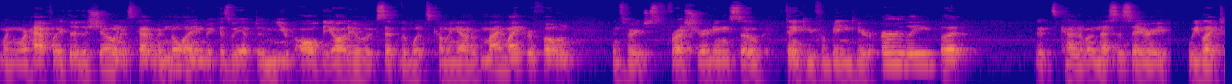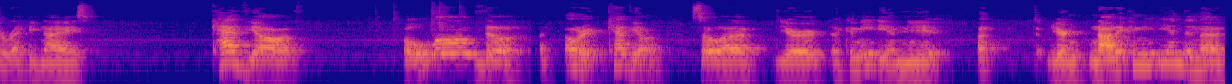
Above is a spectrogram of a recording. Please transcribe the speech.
when we're halfway through the show, and it's kind of annoying because we have to mute all the audio except the what's coming out of my microphone. It's very just frustrating, so thank you for being here early, but it's kind of unnecessary. We'd like to recognize Kavyov. Olov? Duh. Alright, Kavyov. So, uh, you're a comedian. Yeah. Uh, you're not a comedian? Then, uh,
